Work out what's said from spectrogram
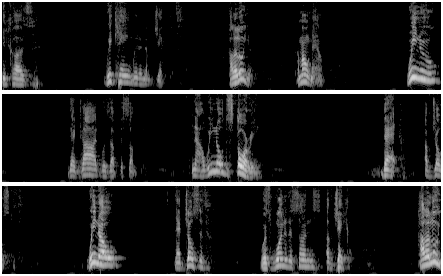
because we came with an objective. Hallelujah. Come on now. We knew that God was up to something. Now, we know the story that of Joseph. We know that Joseph was one of the sons of Jacob. Hallelujah.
